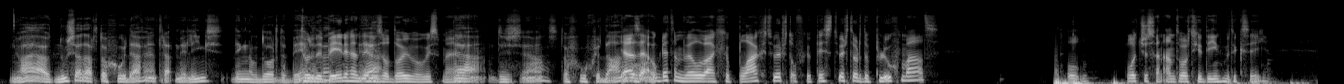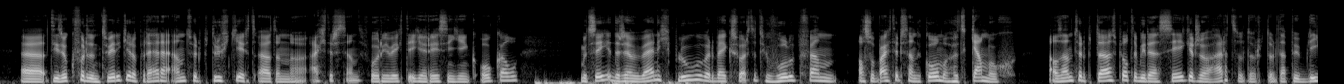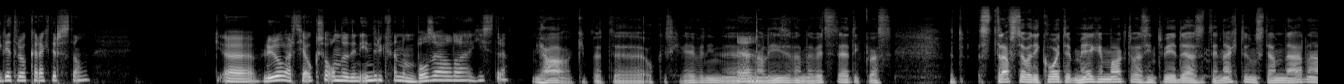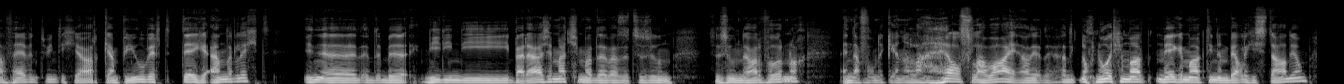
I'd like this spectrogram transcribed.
Ja, ja het Noosa daar toch goed af en het trapt met links. Ik denk nog door de benen. Door de benen van ja. Denis Odoi, volgens mij. Ja, dus ja, dat is toch goed gedaan. Ja, hij zei ook dat hem wel wat geplaagd werd of gepest werd door de ploegmaat. Plotjes van antwoord gediend, moet ik zeggen. Eh, het is ook voor de tweede keer op rij dat Antwerp terugkeert uit een eh, achterstand. Vorige week tegen Racing Genk ook al. Moet zeggen, er zijn weinig ploegen waarbij ik zwart het gevoel heb van, als we op achterstand komen, het kan nog. Als Antwerp thuis speelt, heb je dat zeker zo hard, door, door dat publiek dat er ook achter staat. Eh Ludo, werd jij ook zo onder de indruk van een bosuil eh, gisteren? Ja, ik heb het eh, ook geschreven in de Ja. analyse van de wedstrijd. Ik was, het strafste wat ik ooit heb meegemaakt was in 2008, toen Standaard na 25 jaar kampioen werd tegen Anderlecht. In, de- niet in die barragematch, maar dat was het seizoen, seizoen daarvoor nog. En dat vond ik een hels lawaai. Dat had ik nog nooit gemaakt, meegemaakt in een Belgisch stadion.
